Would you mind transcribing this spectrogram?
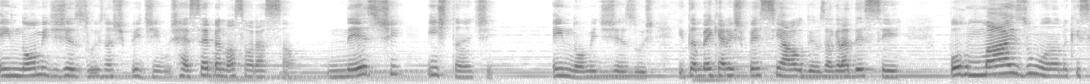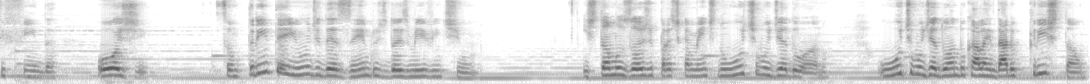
Em nome de Jesus nós te pedimos, recebe a nossa oração neste instante, em nome de Jesus. E também quero em especial, Deus, agradecer por mais um ano que se finda. Hoje são 31 de dezembro de 2021. Estamos hoje praticamente no último dia do ano, o último dia do ano do calendário cristão.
